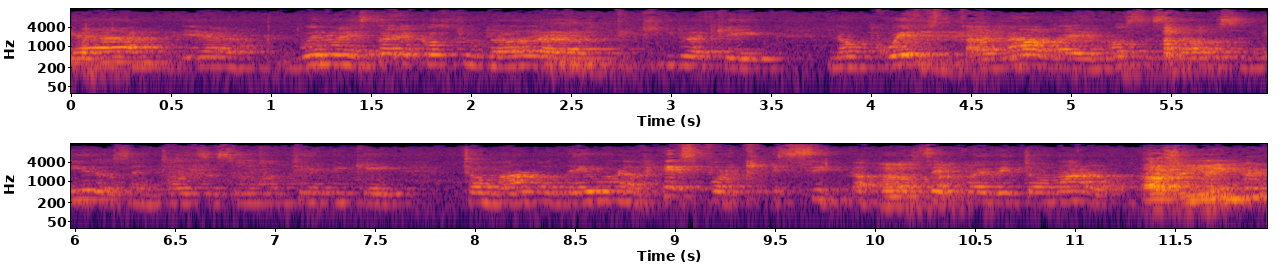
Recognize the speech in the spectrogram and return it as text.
ya, ya. Bueno, estoy acostumbrada al tequila que no cuesta nada en los Estados Unidos, entonces uno tiene que tomarlo de una vez porque si no, no se puede tomarlo. ¿Ah, sí?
